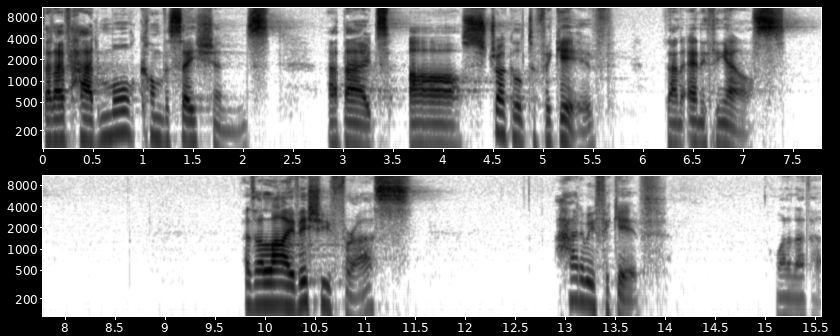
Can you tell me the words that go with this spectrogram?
that I've had more conversations about our struggle to forgive than anything else. As a live issue for us, how do we forgive one another?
